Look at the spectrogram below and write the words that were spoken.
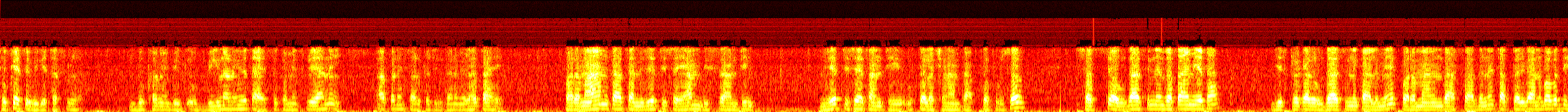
सुखे। से विगत दुख में विघ्न नहीं होता है, सुख में स्प्रिया नहीं, अपने स्वरूप चिंतन में रहता है। परमान का था निजतिशयाम विश्रांति निजतिशय शांति उत्तर लक्षण प्राप्त पुरुष। सस्य उदासीन दशा में था जिस प्रकार उदासीन काल में परमानंद आस्वादन तात्पर्य अनुभवती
